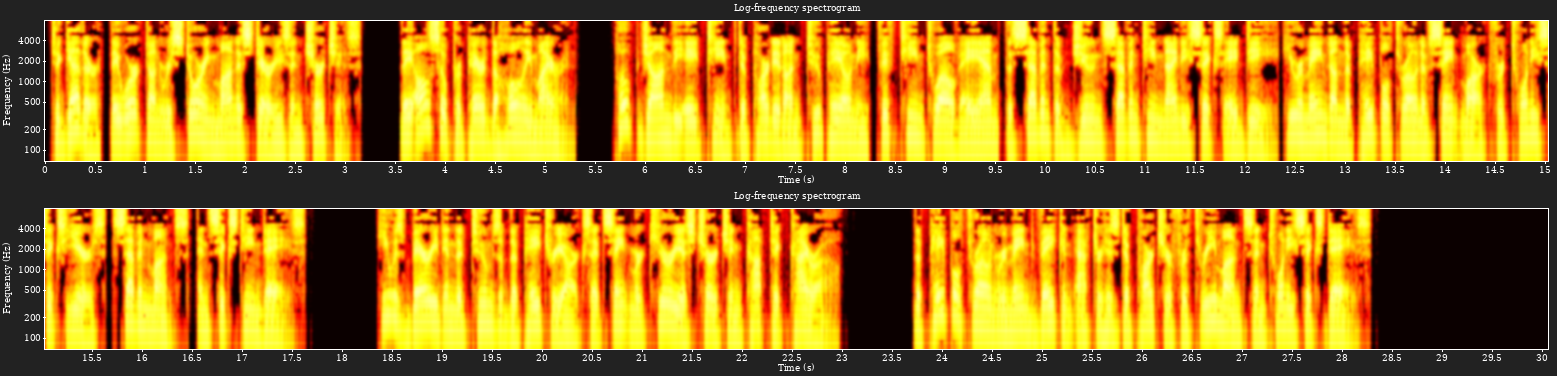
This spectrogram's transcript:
Together, they worked on restoring monasteries and churches. They also prepared the Holy Myron. Pope John XVIII departed on 2 Paoni, 1512 am the 7th of June 1796 AD. He remained on the papal throne of St Mark for 26 years, 7 months and 16 days. He was buried in the tombs of the patriarchs at St Mercurius Church in Coptic Cairo. The papal throne remained vacant after his departure for 3 months and 26 days.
